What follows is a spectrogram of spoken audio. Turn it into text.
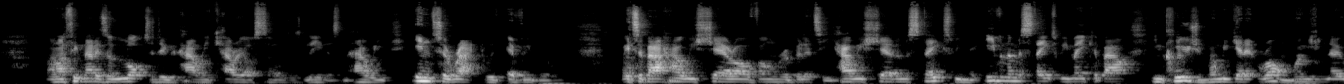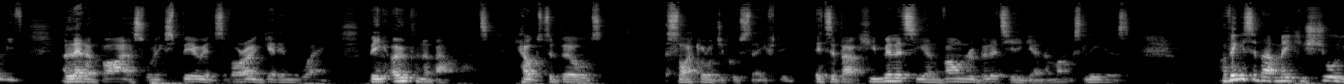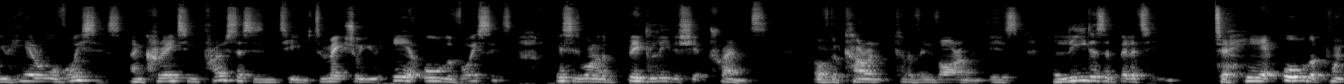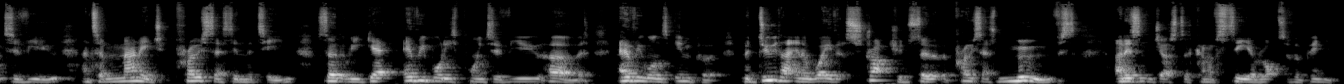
And I think that is a lot to do with how we carry ourselves as leaders and how we interact with everybody. It's about how we share our vulnerability, how we share the mistakes we make, even the mistakes we make about inclusion when we get it wrong, when we know we've let a bias or an experience of our own get in the way. Being open about that helps to build psychological safety. It's about humility and vulnerability again amongst leaders. I think it's about making sure you hear all voices and creating processes in teams to make sure you hear all the voices. This is one of the big leadership trends of the current kind of environment is the leader's ability to hear all the points of view and to manage process in the team so that we get everybody's point of view heard, everyone's input, but do that in a way that's structured so that the process moves and isn't just a kind of sea of lots of opinion.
